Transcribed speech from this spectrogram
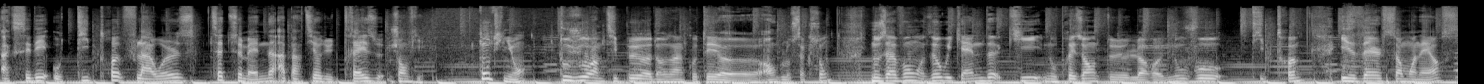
accéder au titre Flowers cette semaine à partir du 13 janvier. Continuons, toujours un petit peu dans un côté euh, anglo-saxon. Nous avons The Weeknd qui nous présente leur nouveau titre Is There Someone Else?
